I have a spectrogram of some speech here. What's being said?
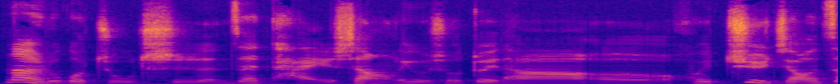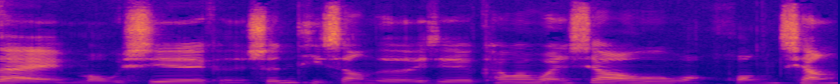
那如果主持人在台上，例如说对他呃会聚焦在某些可能身体上的一些开玩玩笑或黄黄腔，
